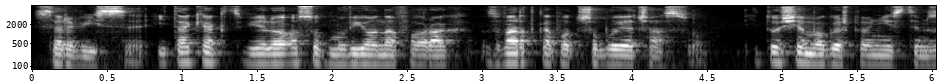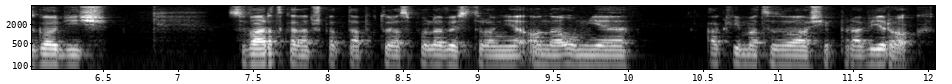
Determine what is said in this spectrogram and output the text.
serwisy. I tak jak wiele osób mówiło na forach, zwartka potrzebuje czasu. I tu się mogę już pełni z tym zgodzić. Zwartka, na przykład ta, która jest po lewej stronie, ona u mnie aklimatyzowała się prawie rok.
